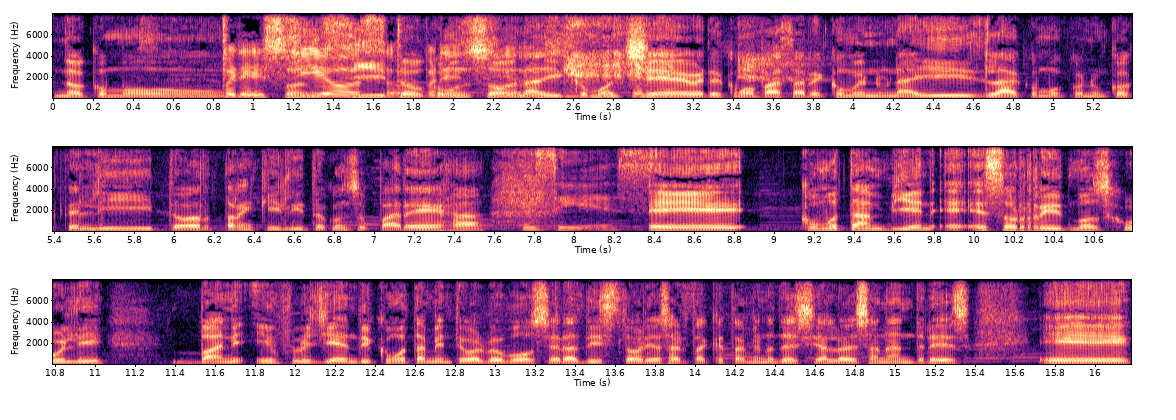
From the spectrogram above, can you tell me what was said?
¿no? Como un Precioso, soncito, como un son precioso. ahí como chévere, como pasar como en una isla, como con un coctelito, tranquilito con su pareja. Así es. Eh, cómo también eh, esos ritmos, Juli, van influyendo y cómo también te vuelve voceras de historias, ahorita que también nos decía lo de San Andrés, eh,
